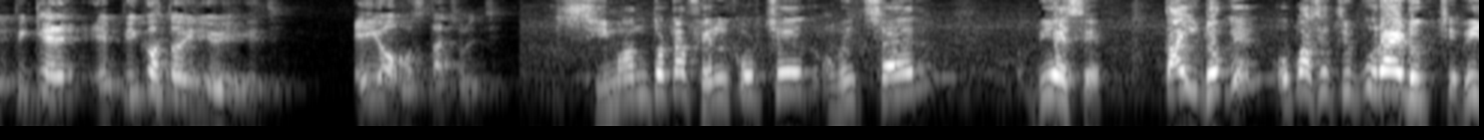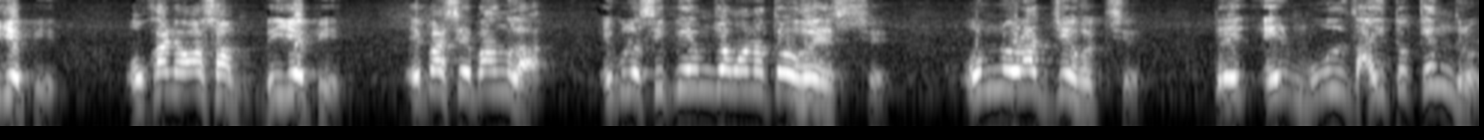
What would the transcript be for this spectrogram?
এপিকে, এপিকও তৈরি হয়ে গেছে। এই অবস্থা চলছে। সীমান্তটা ফেল করছে অমিত শাহের বিএসএফ তাই ঢোকে, ওপাশে ত্রিপুরায় ঢুকছে বিজেপির ওখানে অসম বিজেপির এপাশে বাংলা, এগুলো সিপিএম জমানাতেও হয়ে এসছে, অন্য রাজ্যে হচ্ছে। তো এর- মূল দায়িত্ব কেন্দ্র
